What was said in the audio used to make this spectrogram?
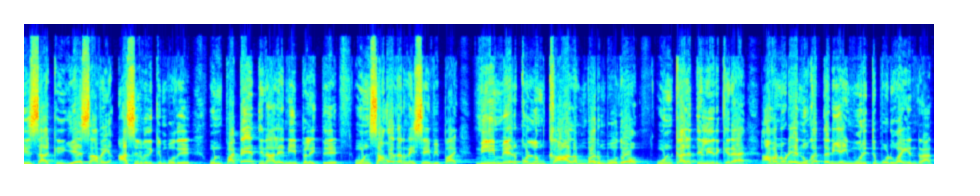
ஈசாக்கு ஏசாவை ஆசிர்வதிக்கும் போது உன் பட்டயத்தினாலே நீ பிழைத்து உன் சகோதரனை சேவிப்பாய். நீ மேற்கொள்ளும் காலம் வரும்போதோ உன் கழுத்தில் இருக்கிற அவனுடைய நுகத்தடியை முறித்து போடுவாய் என்றான்.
